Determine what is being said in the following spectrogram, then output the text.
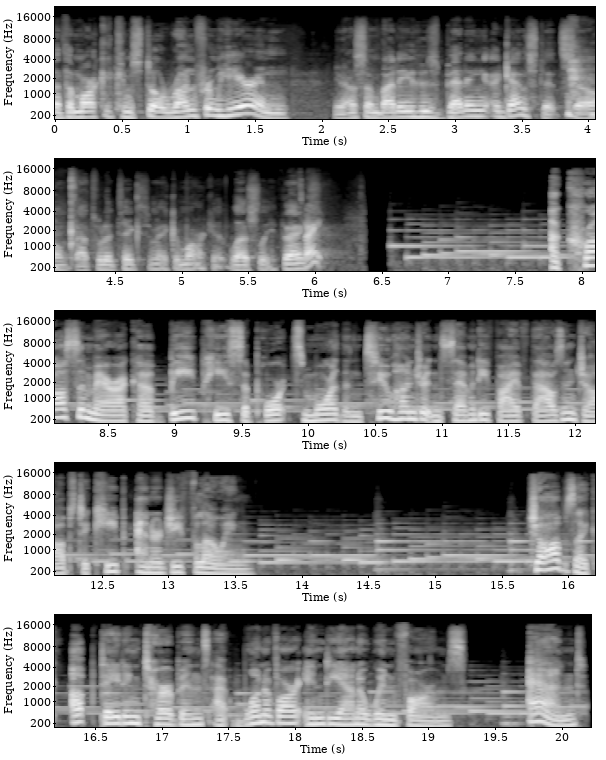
that the market can still run from here, and you know somebody who's betting against it. So that's what it takes to make a market. Leslie, thanks. Right. Across America, BP supports more than 275,000 jobs to keep energy flowing. Jobs like updating turbines at one of our Indiana wind farms and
